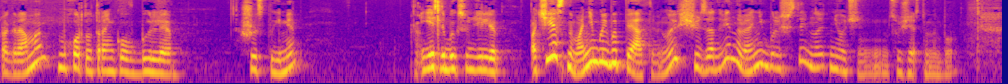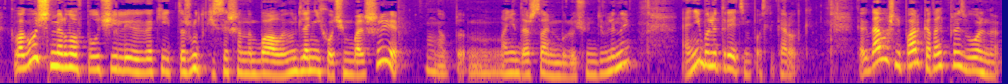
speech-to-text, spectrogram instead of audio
программы Мухортов Траньков были шестыми. Если бы их судили по-честному, они были бы пятыми, но их чуть задвинули, они были шестыми, но это не очень существенно было. Квагуч и Смирнов получили какие-то жуткие совершенно баллы, ну, для них очень большие, вот, они даже сами были очень удивлены. Они были третьим после короткой. Когда вышли пары катать произвольную,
